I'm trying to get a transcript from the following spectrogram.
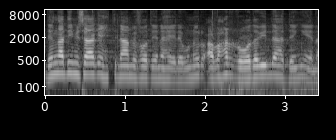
දැන් අදි මිසාකෙන් හිතලාම බෙෆෝතේන හේලවුනු අවහර රෝද විල්ල දැන් එන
